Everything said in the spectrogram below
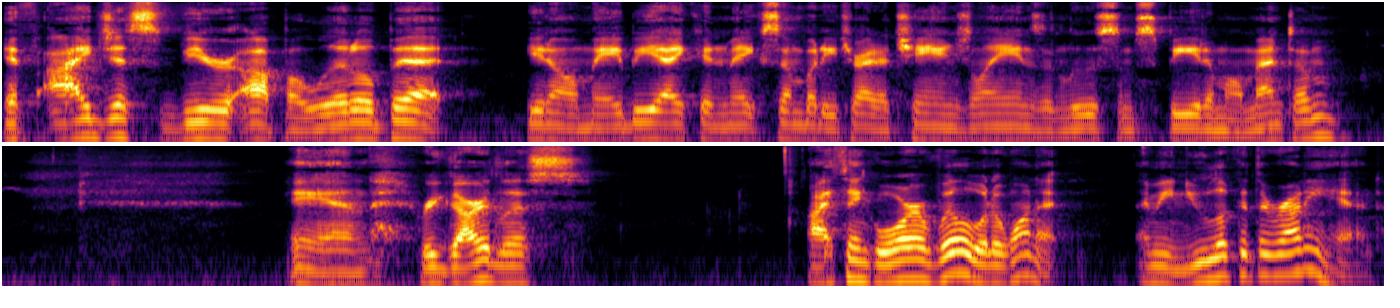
if I just veer up a little bit, you know, maybe I can make somebody try to change lanes and lose some speed and momentum. And regardless, I think War of Will would have won it. I mean, you look at the run he had.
